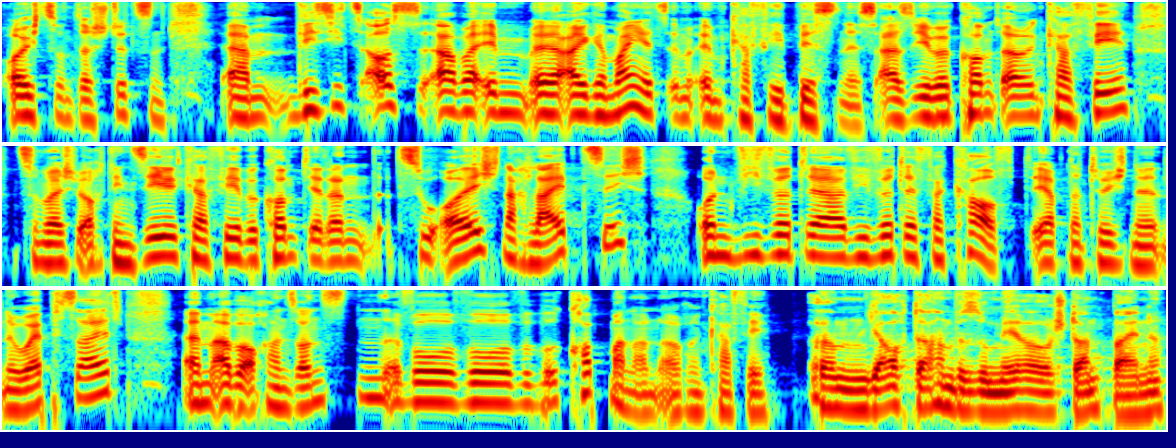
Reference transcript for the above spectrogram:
euch zu unterstützen. Ähm, wie sieht's aus aber im äh, allgemein jetzt im, im Café-Business? Also ihr bekommt euren Kaffee, zum Beispiel auch den Seel-Kaffee, bekommt ihr dann zu euch nach Leipzig und wie wird der, wie wird der verkauft? Ihr habt natürlich eine, eine Website, ähm, aber auch ansonsten, wo, wo, wo bekommt man an euren Kaffee? Ähm, ja, auch da haben wir so mehrere Standbeine.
